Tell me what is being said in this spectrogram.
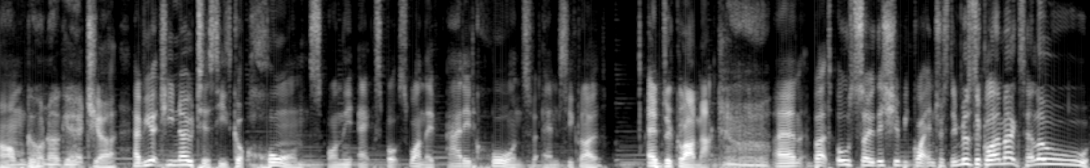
I'm gonna get you. Have you actually noticed he's got horns on the Xbox One? They've added horns for MC Climax. MC Climax. um, but also, this should be quite interesting. Mr. Climax, hello!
